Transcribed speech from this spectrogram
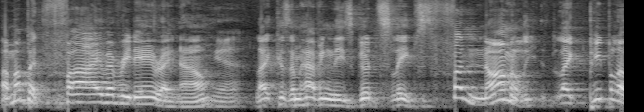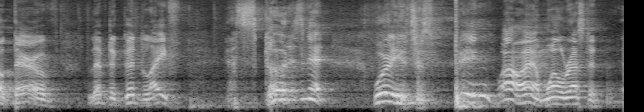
I'm up at five every day right now. Yeah. Like, because I'm having these good sleeps. It's phenomenal. Like, people out there who've lived a good life. That's good, isn't it? Where you just ping. Wow, I am well rested.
